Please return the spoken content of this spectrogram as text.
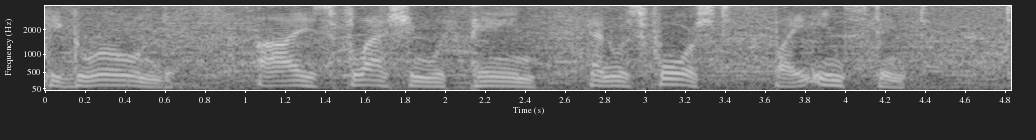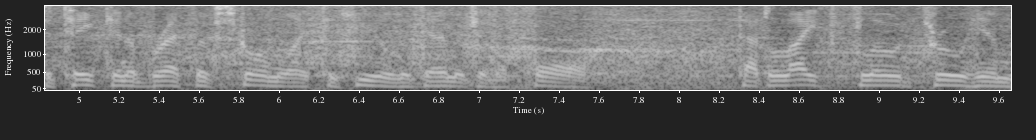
He groaned, eyes flashing with pain, and was forced, by instinct, to take in a breath of stormlight to heal the damage of the fall. That light flowed through him,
